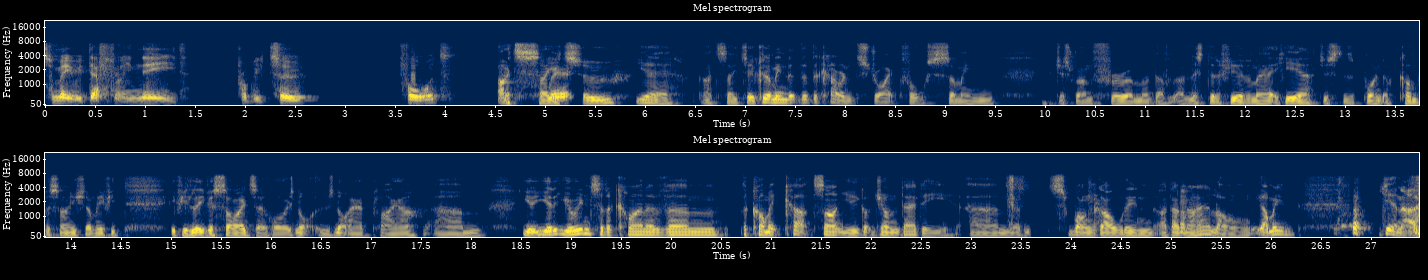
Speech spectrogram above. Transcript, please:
To me, we definitely need probably two forwards. I'd say Where- two. Yeah, I'd say two. Because I mean, the, the, the current strike force. I mean, Just run through them. I've, I've listed a few of them out here, just as a point of conversation. I mean, if you if you leave aside Zohore, who's not who's not our player, um, you, you're you're into the kind of um, the comic cuts, aren't you? You got Jon Dadi, um, swung gold in I don't know how long. I mean, you know,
